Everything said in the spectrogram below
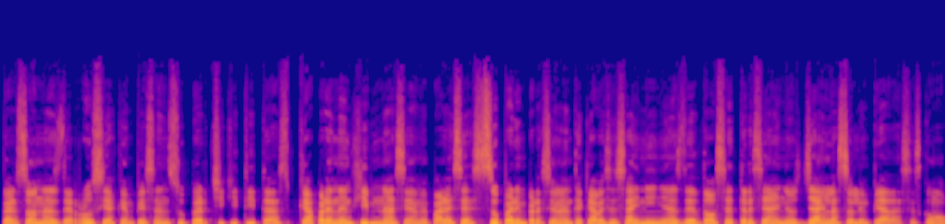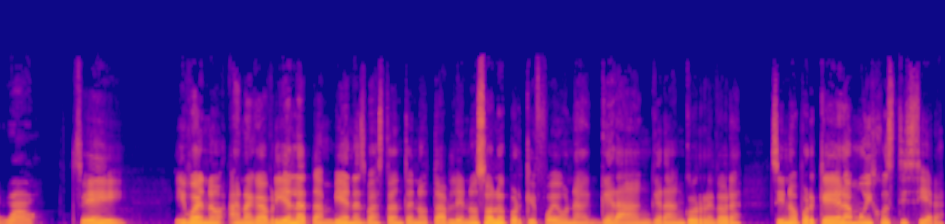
personas de Rusia que empiezan súper chiquititas, que aprenden gimnasia. Me parece súper impresionante que a veces hay niñas de 12, 13 años ya en las Olimpiadas. Es como, wow. Sí. Y bueno, Ana Gabriela también es bastante notable, no solo porque fue una gran, gran corredora, sino porque era muy justiciera.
